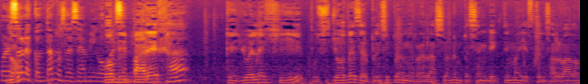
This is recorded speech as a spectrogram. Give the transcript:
por ¿No? eso le contamos a ese amigo. O mi amiga. pareja que yo elegí, pues yo desde el principio de mi relación empecé en víctima y está en Salvador.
